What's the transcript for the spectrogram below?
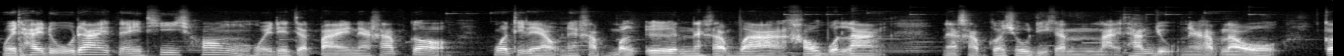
หวยไทยดูได้ในที่ช่องหวยเด็ดจัดไปนะครับ ก็งวดที่แล้วนะครับบังเอิญนะครับว่าเข้าบนล่างนะครับ ก็โชคดีกันหลายท่านอยู่นะครับ แล้วก็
